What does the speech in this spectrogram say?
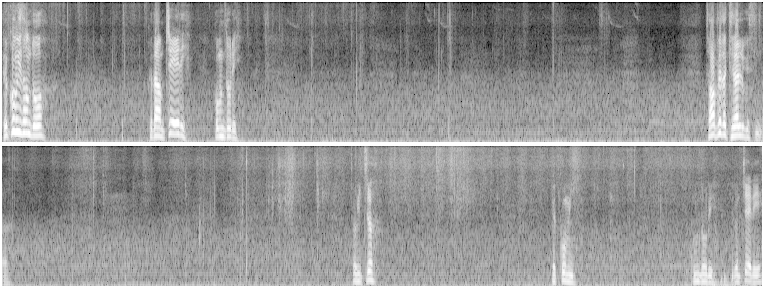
백곰이 선도 그 다음 젤리 곰돌이. 저 앞에서 기다리고 있습니다. 여기 있죠? 백곰이 곰돌이 이건 젤리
